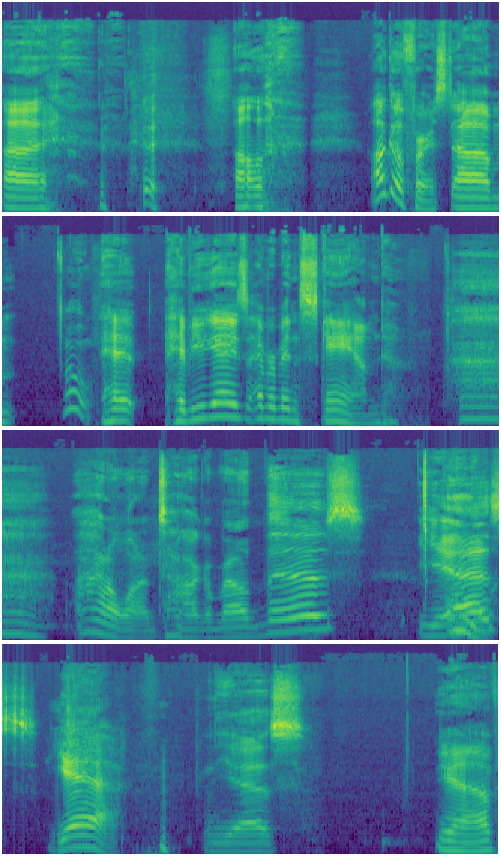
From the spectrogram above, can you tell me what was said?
Uh, I'll I'll go first. Um, Oh, ha- have you guys ever been scammed? I don't want to talk about this. Yes. Yeah. Yes. You have.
